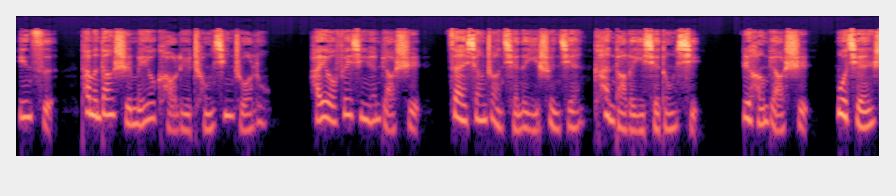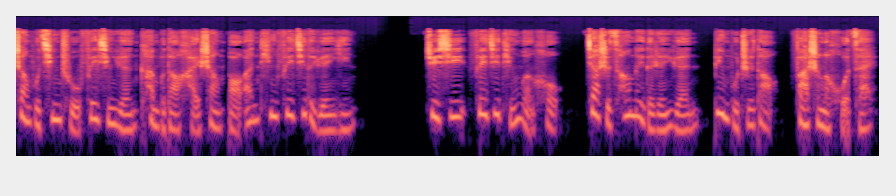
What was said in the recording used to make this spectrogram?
因此他们当时没有考虑重新着陆。还有飞行员表示，在相撞前的一瞬间看到了一些东西。日航表示，目前尚不清楚飞行员看不到海上保安厅飞机的原因。据悉，飞机停稳后，驾驶舱内的人员并不知道发生了火灾。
